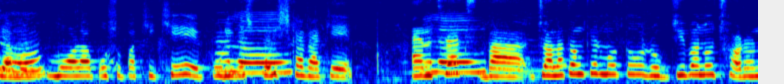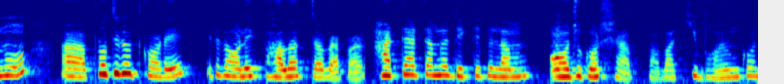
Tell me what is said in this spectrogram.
যেমন মরা পশু পাখি খেয়ে পরিবেশ পরিষ্কার রাখে। অ্যানথ্রাক্স বা জলাতঙ্কের মতো রোগ জীবাণু ছড়ানো প্রতিরোধ করে এটা তো অনেক ভালো একটা ব্যাপার। হাঁটতে হাঁটতে আমরা দেখতে পেলাম অজগর সাপ। বাবা কি ভয়ঙ্কর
